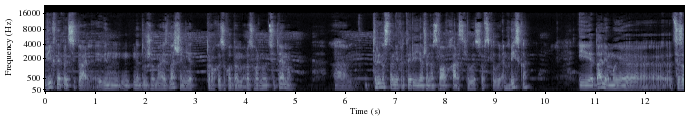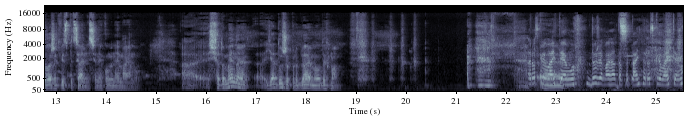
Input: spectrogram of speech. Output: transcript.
вік не принципіальний, він не дуже має значення. Я трохи згодом розгорну цю тему. Е, три основні критерії я вже назвав хардскіли, софтскіли, англійська. І далі ми е, це залежить від спеціальності, на яку ми наймаємо. Е, щодо мене, я дуже полюбляю молодих мам. Розкривай е, тему. Дуже багато питань. Розкривай тему.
